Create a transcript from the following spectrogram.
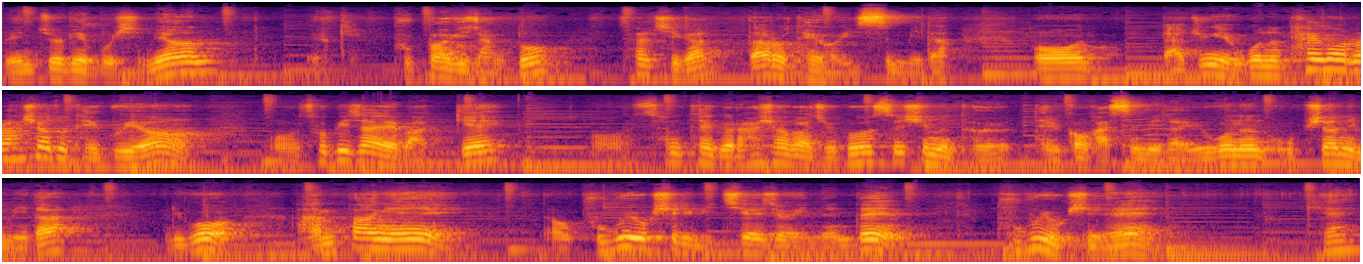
왼쪽에 보시면 이렇게 붙박이장도 설치가 따로 되어 있습니다. 어, 나중에 이거는 탈거를 하셔도 되고요. 어, 소비자에 맞게 어, 선택을 하셔가지고 쓰시면 될 것 같습니다. 이거는 옵션입니다. 그리고 안방에 어, 부부 욕실이 위치해져 있는데 부부 욕실에 이렇게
